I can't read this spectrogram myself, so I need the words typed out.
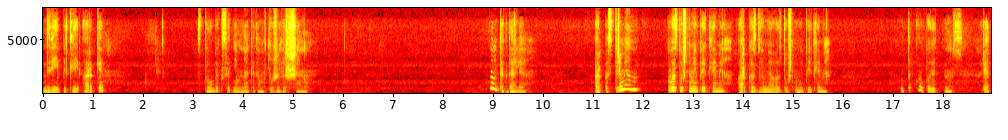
Две петли арки. Столбик с одним накидом в ту же вершину. Ну и так далее. Арка с тремя воздушными петлями, арка с двумя воздушными петлями. Вот такой будет у нас ряд.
